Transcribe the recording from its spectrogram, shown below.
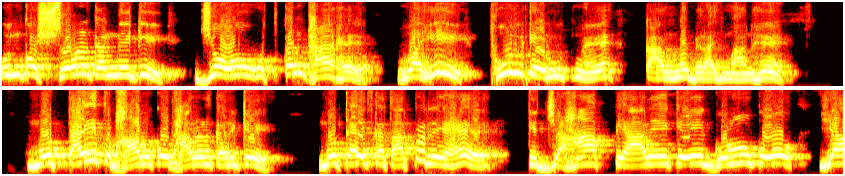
उनको श्रवण करने की जो उत्कंठा है, वही फूल के रूप में कान में विराजमान है। मोटाइत भाव को धारण करके मोटाइत का तात्पर्य है कि जहाँ प्यारे के गुणों को या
